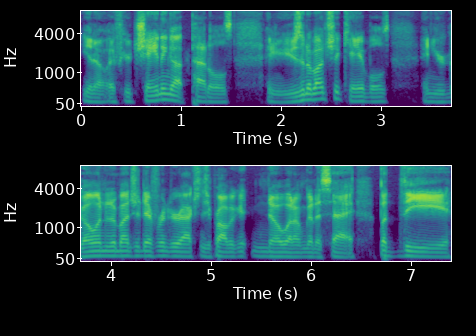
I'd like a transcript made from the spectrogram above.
you know if you're chaining up pedals and you're using a bunch of cables and you're going in a bunch of different directions, you probably know what I'm going to say. But the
